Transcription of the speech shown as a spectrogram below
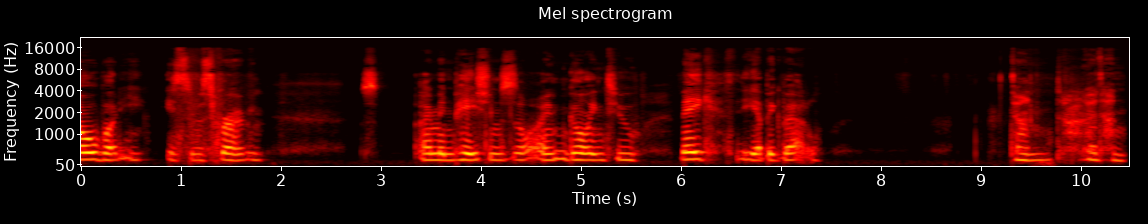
Nobody is subscribing. I'm impatient, so I'm going to make the epic battle. Dun dun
